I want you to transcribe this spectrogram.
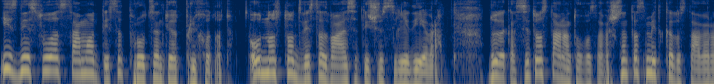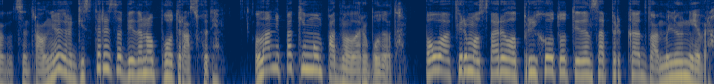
изнесува само 10% од приходот, односно 226.000 евра, додека сето останато во завршната сметка доставено до Централниот регистар е заведено под расходи. Лани пак им паднала работата. Па оваа фирма остварила приход од 1,2 милиони евра,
